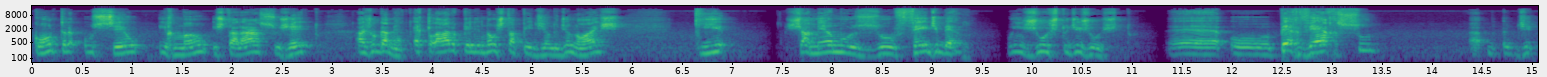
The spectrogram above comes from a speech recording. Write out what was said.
contra o seu irmão estará sujeito a julgamento. É claro que ele não está pedindo de nós que chamemos o feio de belo, o injusto de justo, é, o perverso ah, de,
